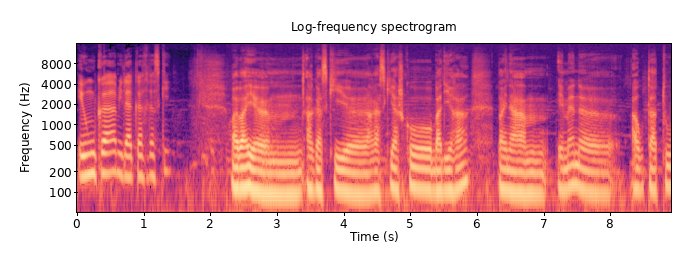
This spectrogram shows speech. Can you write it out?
eunka, milaka argazki? Bai, bai, um, argazki, uh, argazki asko badira, baina um, hemen uh, hautatu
